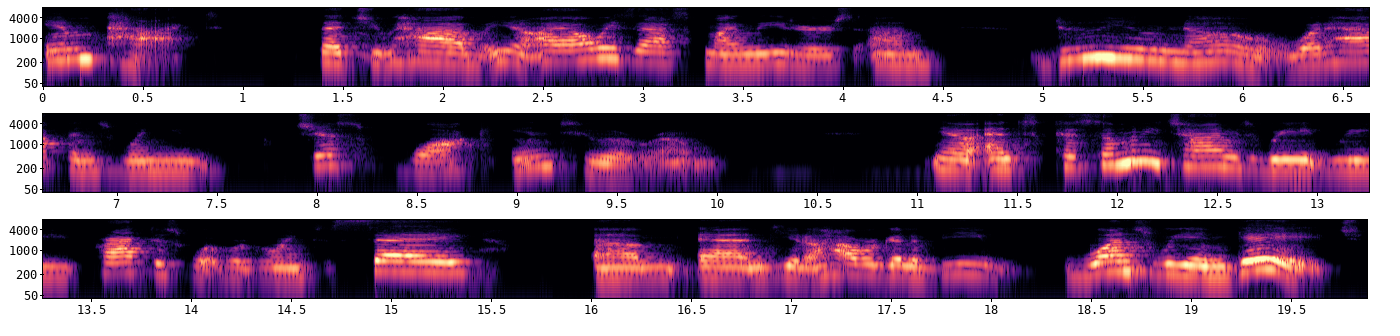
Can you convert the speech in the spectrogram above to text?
impact that you have. You know, I always ask my leaders, um, do you know what happens when you just walk into a room? You know, and because so many times we we practice what we're going to say, um, and you know how we're going to be once we engage,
